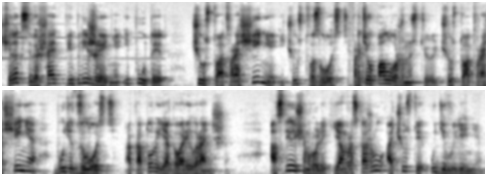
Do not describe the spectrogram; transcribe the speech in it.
человек совершает приближение и путает чувство отвращения и чувство злости. Противоположностью чувству отвращения будет злость, о которой я говорил раньше. А в следующем ролике я вам расскажу о чувстве удивления.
